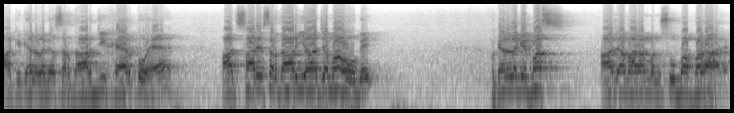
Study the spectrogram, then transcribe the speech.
आके कहने लगा, सरदार जी, खैर तो है। आज सारे सरदार यहाँ जमा हो गए। वो कहने लगे, बस, आज हमारा मंसूबा बड़ा है।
